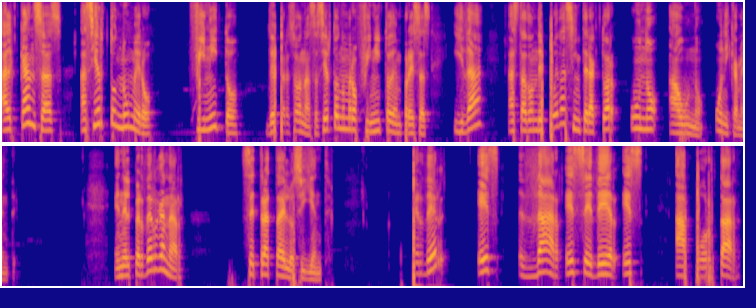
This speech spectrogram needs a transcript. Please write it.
alcanzas a cierto número finito de personas, a cierto número finito de empresas y da hasta donde puedas interactuar uno a uno únicamente. En el perder-ganar se trata de lo siguiente. Perder es dar, es ceder, es aportar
